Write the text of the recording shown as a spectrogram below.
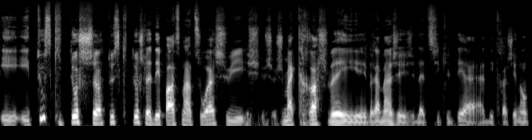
Et, tout ce qui touche ça, tout ce qui touche le dépassement de soi, je suis, je, m'accroche là et vraiment, j'ai, de la difficulté à, décrocher. Donc,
